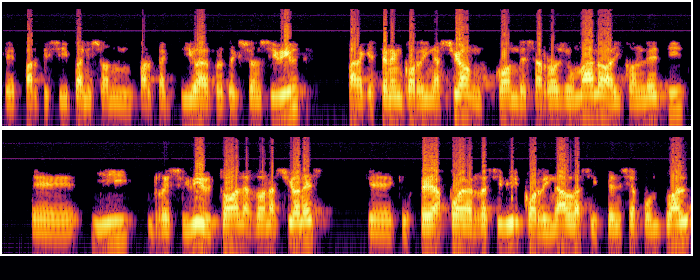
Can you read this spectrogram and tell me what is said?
que participan y son parte activa de protección civil, para que estén en coordinación con desarrollo humano, ahí con Leti, eh, y recibir todas las donaciones que, ustedes pueden recibir, coordinar la asistencia puntual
